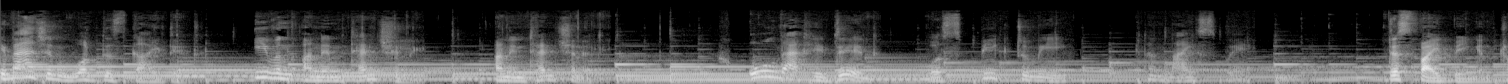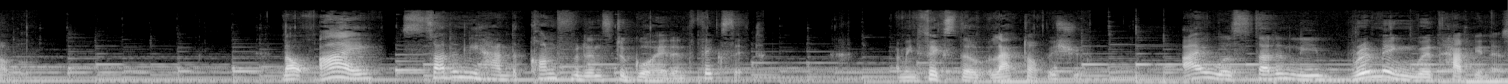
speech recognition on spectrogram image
Imagine what this guy did, even unintentionally. Unintentionally, all that he did was speak to me in a nice way, despite being in trouble. Now, I suddenly had the confidence to go ahead and fix it. I mean, fix the laptop issue. I was suddenly brimming with happiness.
